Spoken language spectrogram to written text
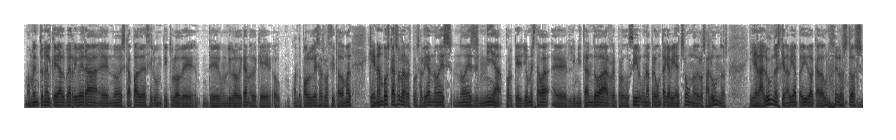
momento en el que Albert Rivera eh, no es capaz de decir un título de, de un libro de Cano, de que cuando Pablo Iglesias lo ha citado mal, que en ambos casos la responsabilidad no es, no es mía, porque yo me estaba eh, limitando a reproducir una pregunta que había hecho uno de los alumnos, y el alumno es quien había pedido a cada uno de los dos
